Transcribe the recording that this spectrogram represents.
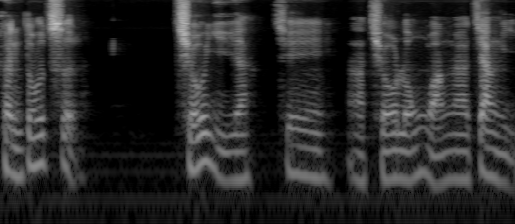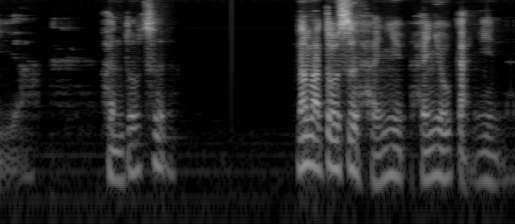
很多次了，求雨呀，去啊，求龙王啊降雨啊，很多次。那么都是很有很有感应的，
